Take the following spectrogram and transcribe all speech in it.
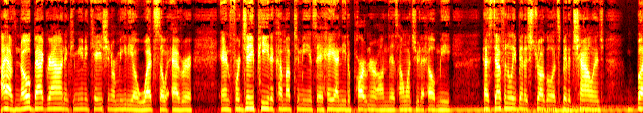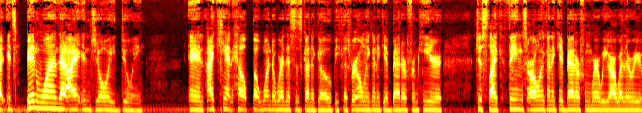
I have no background in communication or media whatsoever. And for JP to come up to me and say, Hey, I need a partner on this. I want you to help me has definitely been a struggle. It's been a challenge, but it's been one that I enjoy doing. And I can't help but wonder where this is going to go because we're only going to get better from here. Just like things are only going to get better from where we are, whether we,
